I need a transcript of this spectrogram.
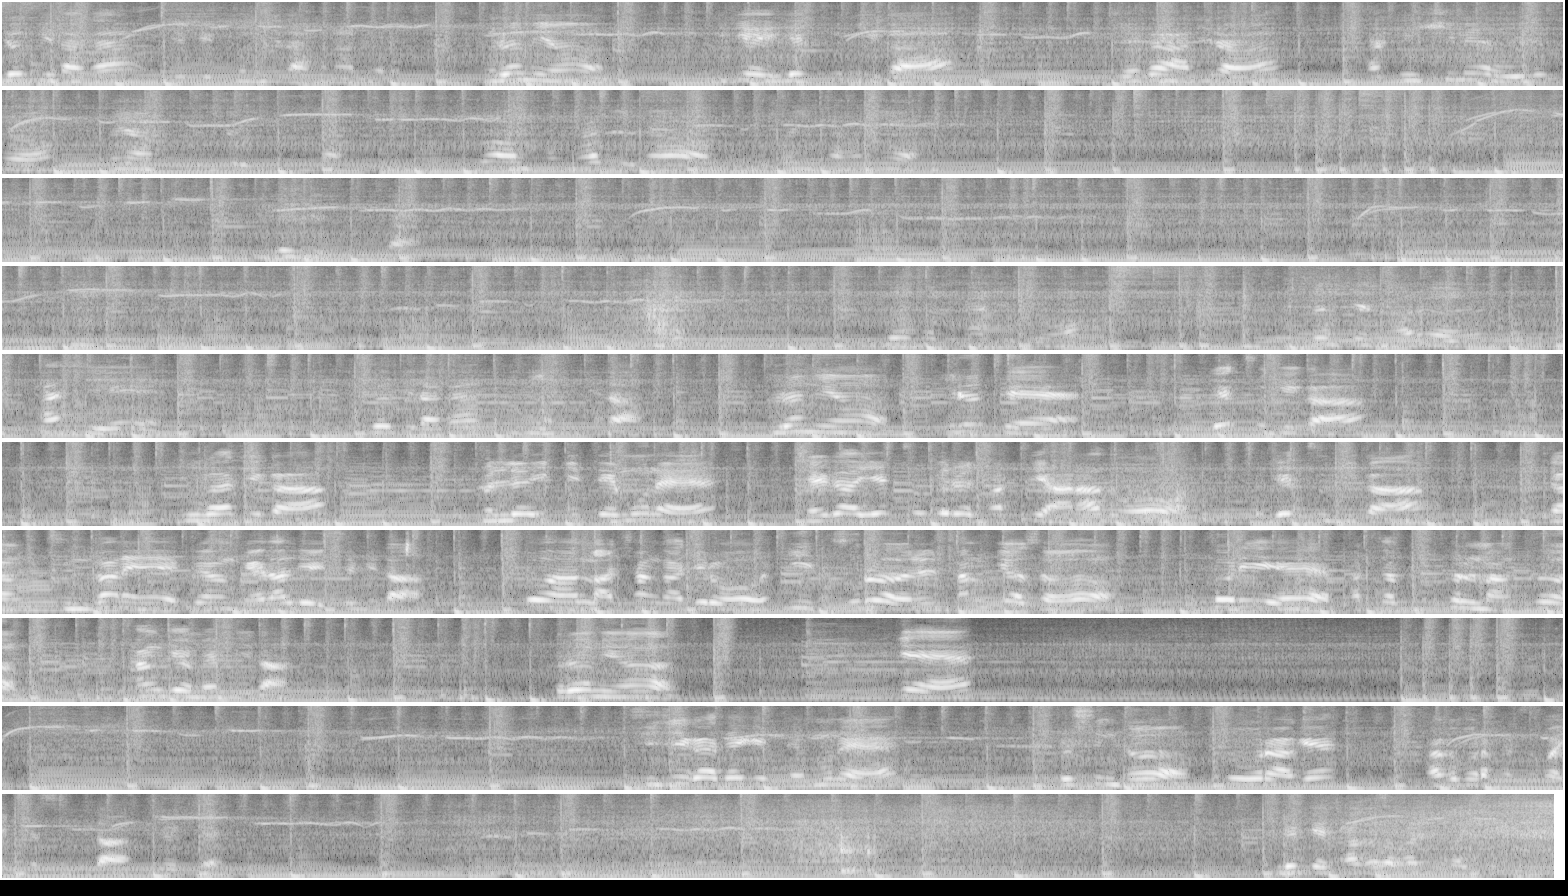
여기다가 이렇게 겁니다 하나를. 그러면 이게 예쁘기가 제가 아니라 자기 힘에 의해서 그냥 쓸수 있습니다. 또한 한 가지가 포인트하면 이것이 전체 발을 다시 여기다가 눌러줍니다. 그러면 이렇게 예초기가 두 가지가 걸려 있기 때문에 제가 예초기를 잡지 않아도 예초기가 그냥 중간에 그냥 매달려 있습니다. 또한 마찬가지로 이 줄을 당겨서 허리에 바짝 붙을 만큼 당겨 맵니다. 그러면 이게 지지가 되기 때문에 훨씬 더 수월하게 작업을 할 수가 있겠습니다. 이렇게. 이렇게 작업을 할 수가 있습니다.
